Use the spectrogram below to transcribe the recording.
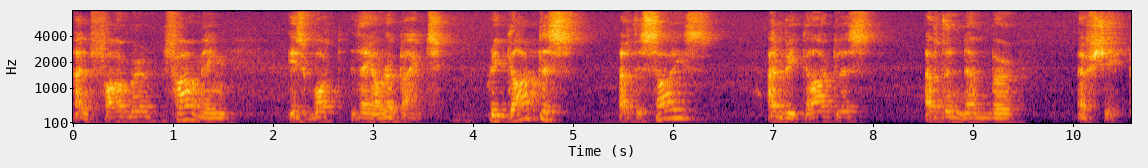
and farmer, farming is what they are about, regardless of the size and regardless of the number of sheep.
